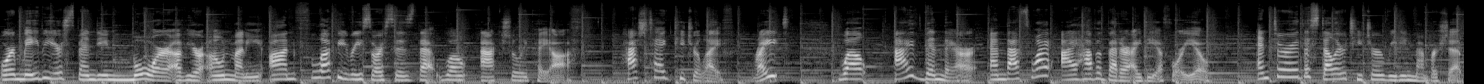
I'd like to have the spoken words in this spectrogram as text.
or maybe you're spending more of your own money on fluffy resources that won't actually pay off. Hashtag teacher life, right? Well, I've been there, and that's why I have a better idea for you. Enter the Stellar Teacher Reading Membership.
